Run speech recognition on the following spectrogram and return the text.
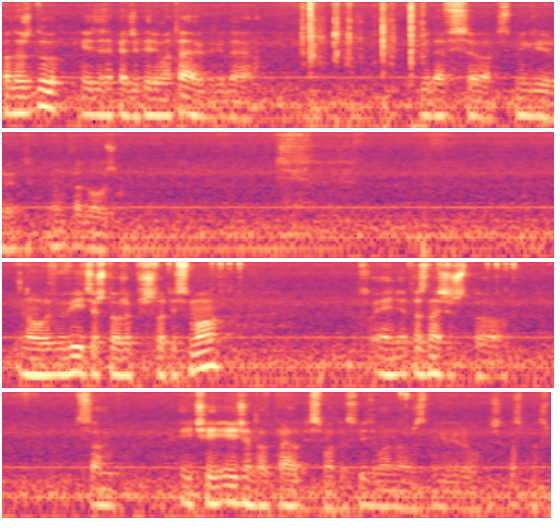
подожду, я здесь опять же перемотаю, когда, когда все смигрирует, и мы продолжим. Но вот вы видите, что уже пришло письмо. Это значит, что сам HA agent отправил письмо, то есть, видимо, она уже смигрировала. Сейчас посмотрим.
